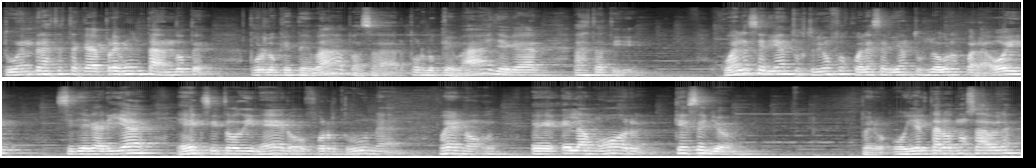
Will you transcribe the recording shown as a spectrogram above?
tú entraste hasta acá preguntándote, por lo que te va a pasar, por lo que va a llegar hasta ti. ¿Cuáles serían tus triunfos? ¿Cuáles serían tus logros para hoy? Si llegaría éxito, dinero, fortuna, bueno, eh, el amor, qué sé yo. Pero hoy el tarot nos habla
